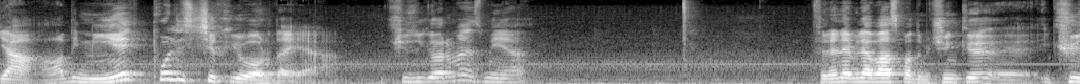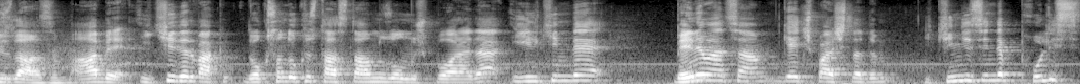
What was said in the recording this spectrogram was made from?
Ya abi niye polis çıkıyor orada ya? 200'ü görmez mi ya? Frene bile basmadım çünkü e, 200 lazım. Abi 2'dir bak 99 taslağımız olmuş bu arada. İlkinde benim hatam geç başladım. İkincisinde polis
